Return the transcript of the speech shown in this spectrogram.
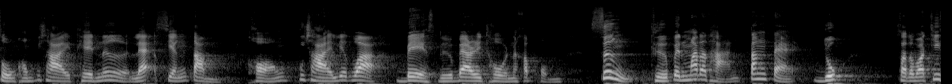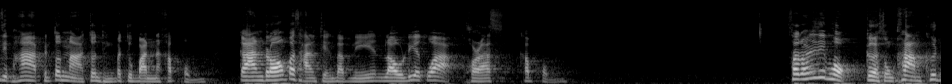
สูงของผู้ชายเทเนอร์ และเสียงต่ำของผู้ชายเรียกว่าเบสหรือแบริโทนนะครับผมซึ่งถือเป็นมาตรฐานตั้งแต่ยุคศตวรรษที่ 15 เป็นต้นมาจนถึงปัจจุบันนะครับผมการร้องประสานเสียงแบบนี้เราเรียกว่าคอรัสครับผม ศตวรรษที่ 16 เกิดสงครามขึ้น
